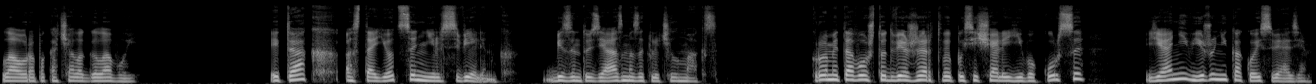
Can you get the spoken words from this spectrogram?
Лаура покачала головой. Итак, остается Нильс Веллинг, без энтузиазма заключил Макс. Кроме того, что две жертвы посещали его курсы, я не вижу никакой связи.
